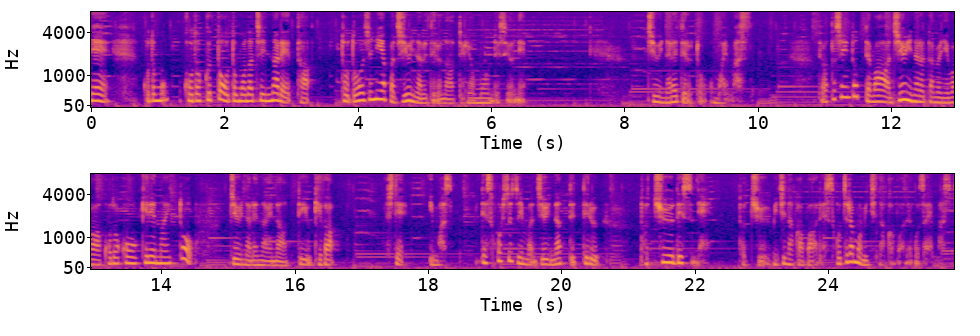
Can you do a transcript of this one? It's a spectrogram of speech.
で、子供、孤独とお友達になれたと同時にやっぱ自由になれてるなっていうふうに思うんですよね。自由になれてると思います。で私にとっては自由になるためには孤独を受け入れないと自由になれないなっていう気がしています。で、少しずつ今自由になってってる途中ですね。途中、道半ばです。こちらも道半ばでございます。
